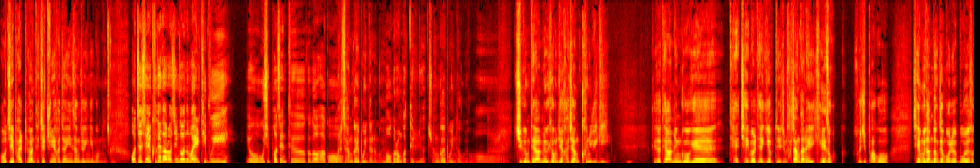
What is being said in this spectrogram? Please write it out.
어제 발표한 대책 중에 가장 인상적인 게 뭡니까? 어제 제일 크게 다뤄진 거는 뭐 LTV 요 50% 그거 하고 그래서 한가해 보인다는 거예요. 뭐 그런 것들이었죠. 한가해 보인다고요. 어. 지금 대한민국 경제 가장 큰 위기. 그래서 대한민국의 대, 재벌 대기업들이 지금 사장단 회의 계속 소집하고 재무 담당자 몰려 모여서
